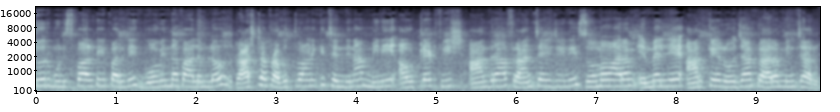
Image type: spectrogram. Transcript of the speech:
పుత్తూరు మున్సిపాలిటీ పరిధి గోవిందపాలెంలో రాష్ట్ర ప్రభుత్వానికి చెందిన మినీ అవుట్లెట్ ఫిష్ ఆంధ్ర ఫ్రాంచైజీని సోమవారం ఎమ్మెల్యే ఆర్కే రోజా ప్రారంభించారు.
